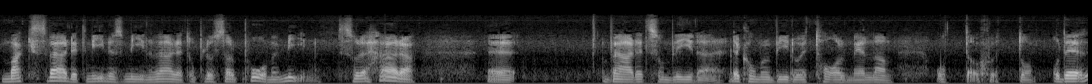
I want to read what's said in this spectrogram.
maxvärdet minus minvärdet och plussar på med min. Så det här eh, värdet som blir där, det kommer att bli då ett tal mellan 8 och 17. Och det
